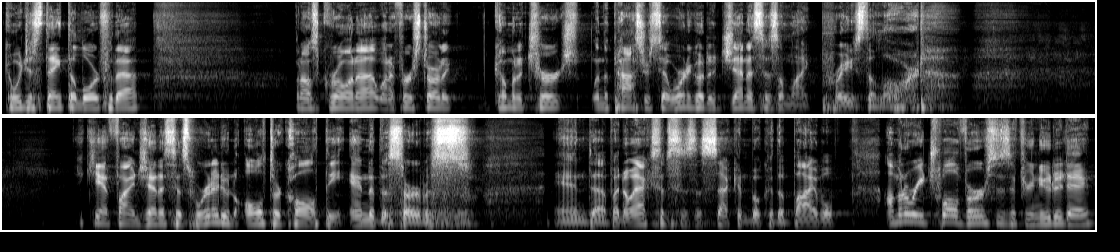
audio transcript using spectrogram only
Can we just thank the Lord for that? When I was growing up, when I first started coming to church, when the pastor said, We're gonna go to Genesis, I'm like, Praise the Lord. Can't find Genesis. We're gonna do an altar call at the end of the service. And uh, but no, Exodus is the second book of the Bible. I'm going to read 12 verses if you're new today,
